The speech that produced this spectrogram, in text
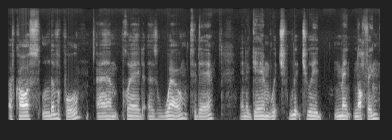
of course, Liverpool um, played as well today in a game which literally meant nothing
